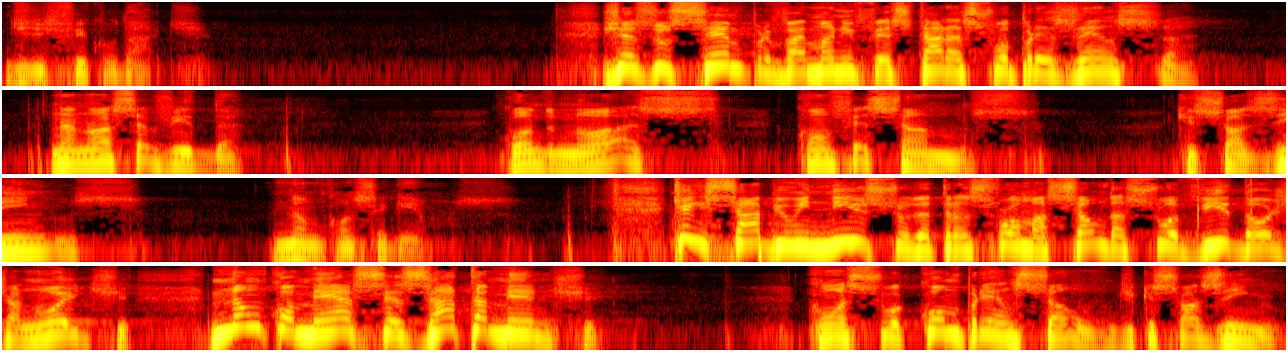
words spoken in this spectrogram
de dificuldade. Jesus sempre vai manifestar a Sua presença na nossa vida quando nós confessamos que sozinhos não conseguimos. Quem sabe o início da transformação da sua vida hoje à noite não começa exatamente com a sua compreensão de que sozinho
